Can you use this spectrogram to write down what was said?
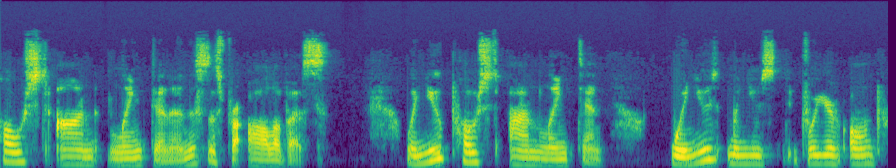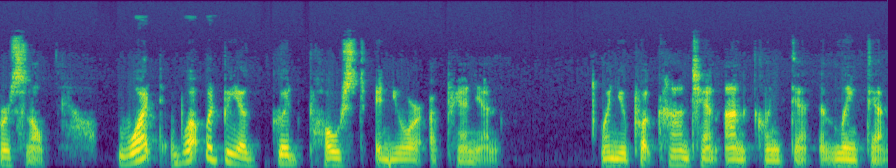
post on linkedin and this is for all of us when you post on linkedin when you when you for your own personal what what would be a good post in your opinion when you put content on LinkedIn? LinkedIn.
